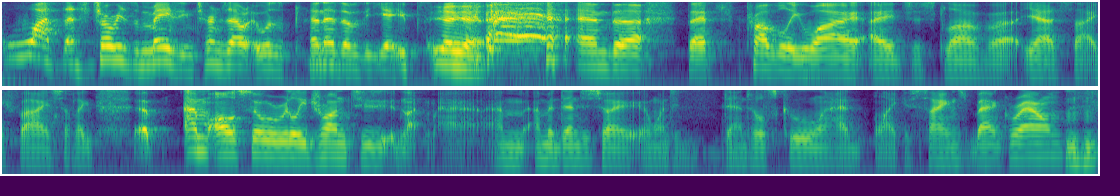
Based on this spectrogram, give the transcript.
"What? That story is amazing." Turns out it was Planet of the Apes Yeah, yeah. and uh, that's probably why I just love uh, yeah sci-fi and stuff like. Uh, I'm also really drawn to like uh, I'm I'm a dentist, so I, I went to dental school. I had like a science background,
